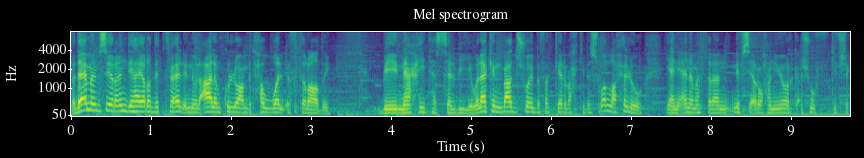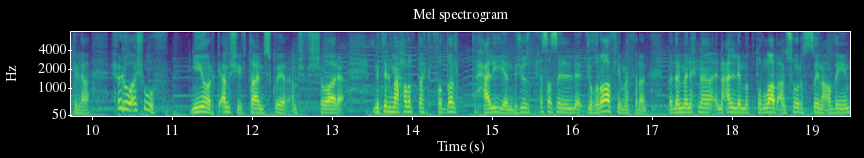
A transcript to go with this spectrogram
فدائما بصير عندي هاي ردة فعل إنه العالم كله عم بتحول افتراضي. بناحيتها السلبية. ولكن بعد شوي بفكر بحكي بس والله حلو. يعني أنا مثلا نفسي أروح على نيويورك أشوف كيف شكلها. حلو أشوف نيويورك أمشي في Times Square أمشي في الشوارع. مثل ما حضرتك تفضلت حاليا بجوز بحصص الجغرافيا مثلا بدل ما نحن نعلم الطلاب عن سور الصين عظيم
